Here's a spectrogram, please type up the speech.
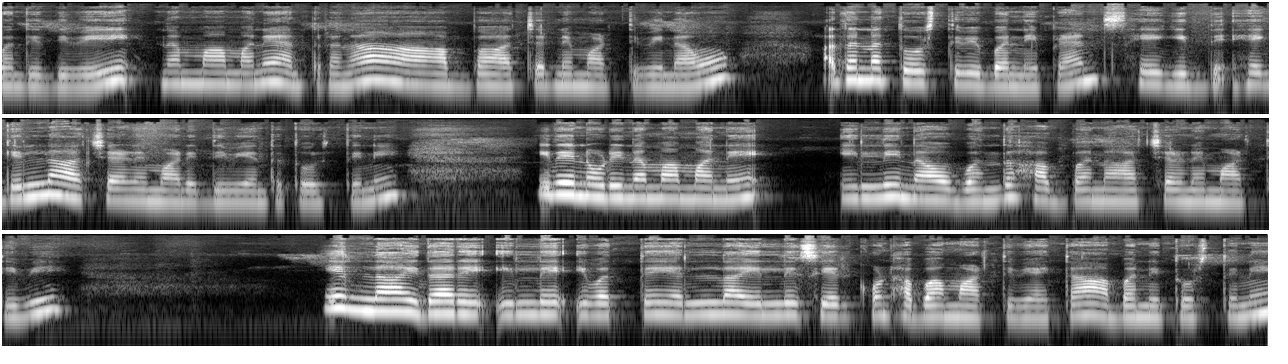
ಬಂದಿದ್ದೀವಿ. ನಮ್ಮ ಮನೆ ಹತ್ರನ ಹಬ್ಬ ಆಚರಣೆ ಮಾಡ್ತೀವಿ ನಾವು. ಅದನ್ನು ತೋರಿಸ್ತೀವಿ ಬನ್ನಿ ಫ್ರೆಂಡ್ಸ್ ಹೇಗಿದ್ದೆ, ಹೇಗೆಲ್ಲ ಆಚರಣೆ ಮಾಡಿದ್ದೀವಿ ಅಂತ ತೋರಿಸ್ತೀನಿ. ಇದೇ ನೋಡಿ ನಮ್ಮ ಮನೆ, ಇಲ್ಲಿ ನಾವು ಬಂದು ಹಬ್ಬನ ಆಚರಣೆ ಮಾಡ್ತೀವಿ. ಎಲ್ಲ ಇದ್ದಾರೆ ಇಲ್ಲೇ, ಇವತ್ತೇ ಎಲ್ಲ ಇಲ್ಲೇ ಸೇರ್ಕೊಂಡು ಹಬ್ಬ ಮಾಡ್ತೀವಿ, ಆಯಿತಾ? ಬನ್ನಿ ತೋರಿಸ್ತೀನಿ.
